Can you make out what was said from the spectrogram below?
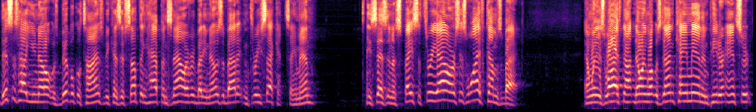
this is how you know it was biblical times because if something happens now, everybody knows about it in three seconds. Amen? He says, In a space of three hours, his wife comes back. And when his wife, not knowing what was done, came in, and Peter answered,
